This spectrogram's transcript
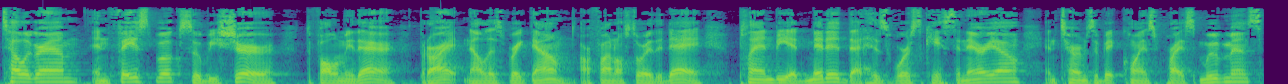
Telegram, and Facebook. So be sure to follow me there. But all right, now let's break down our final story of the day. Plan B admitted that his worst case scenario in terms of Bitcoin's price movements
